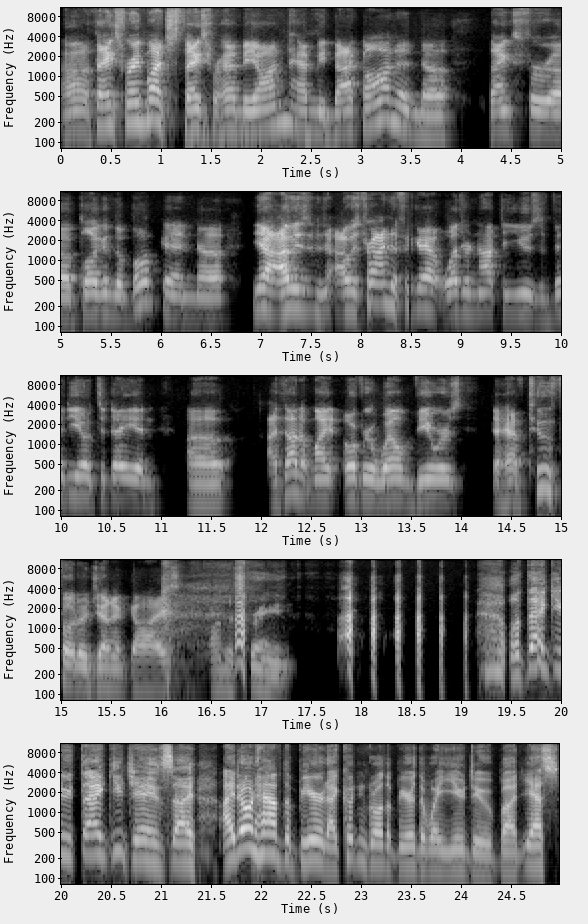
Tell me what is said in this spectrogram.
Uh, thanks very much. Thanks for having me on, having me back on, and uh, thanks for uh, plugging the book. And uh, yeah, I was I was trying to figure out whether or not to use a video today, and uh, I thought it might overwhelm viewers to have two photogenic guys on the screen. well, thank you, thank you, James. I I don't have the beard. I couldn't grow the beard the way you do, but yes,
